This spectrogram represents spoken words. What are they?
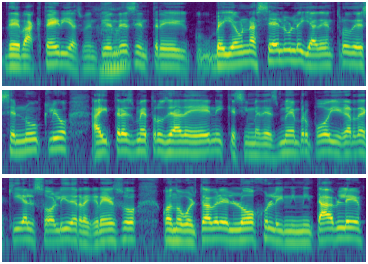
de bacterias, ¿me entiendes? Entre veía una célula y adentro de ese núcleo hay 3 metros de ADN y que si me desmembro puedo llegar de aquí al sol y de regreso. Cuando volteo a ver el ojo, la inimitable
